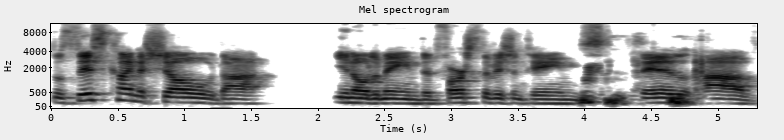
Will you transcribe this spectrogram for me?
does this kind of show that, you know what I mean, the first division teams still have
